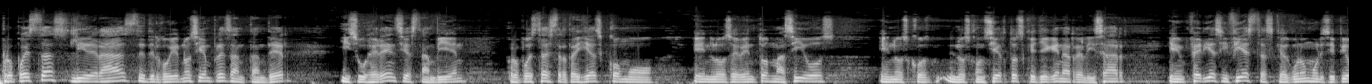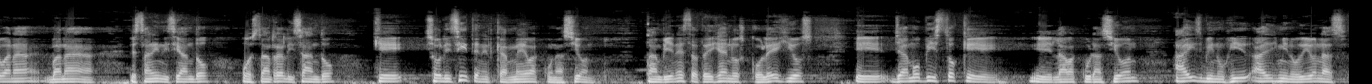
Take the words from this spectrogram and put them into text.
Propuestas lideradas desde el gobierno siempre de Santander y sugerencias también, propuestas estrategias como en los eventos masivos, en los, en los conciertos que lleguen a realizar, en ferias y fiestas que algunos municipios van a, van a, están iniciando o están realizando, que soliciten el carnet de vacunación. También estrategia en los colegios. Eh, ya hemos visto que eh, la vacunación ha disminuido, ha disminuido en, las,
